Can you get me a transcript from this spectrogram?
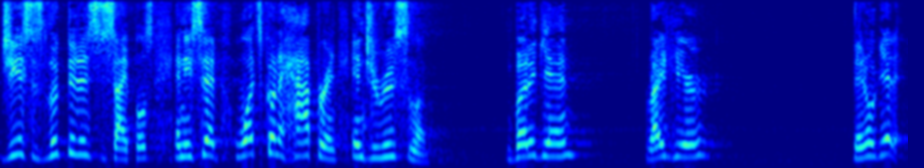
Jesus has looked at his disciples and he said, What's going to happen in Jerusalem? But again, right here, they don't get it.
